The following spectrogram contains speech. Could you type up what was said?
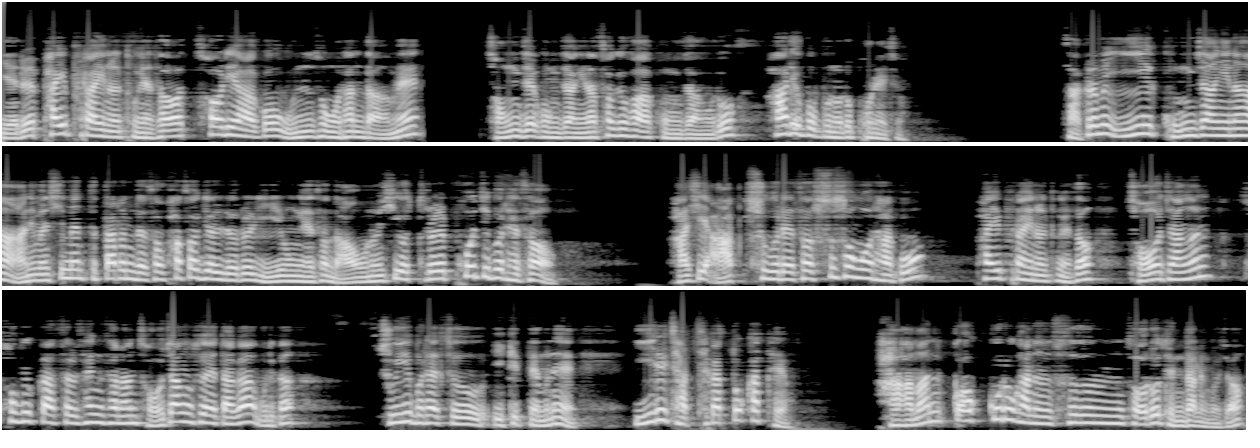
얘를 파이프라인을 통해서 처리하고 운송을 한 다음에 정제 공장이나 석유화학 공장으로 하류 부분으로 보내죠. 자, 그러면 이 공장이나 아니면 시멘트 다른 데서 화석연료를 이용해서 나오는 CO2를 포집을 해서 다시 압축을 해서 수송을 하고 파이프라인을 통해서 저장은 석유가스를 생산한 저장소에다가 우리가 주입을 할 수 있기 때문에 일 자체가 똑같아요. 다만 거꾸로 가는 순서로 된다는 거죠.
